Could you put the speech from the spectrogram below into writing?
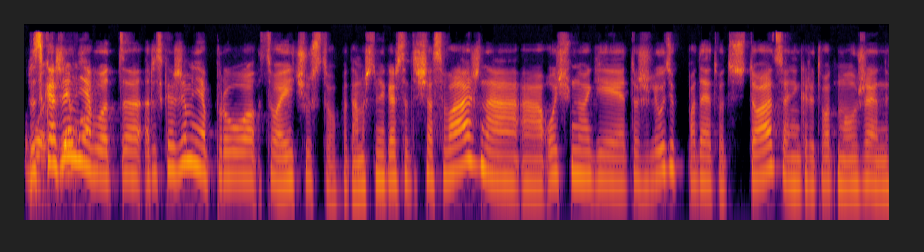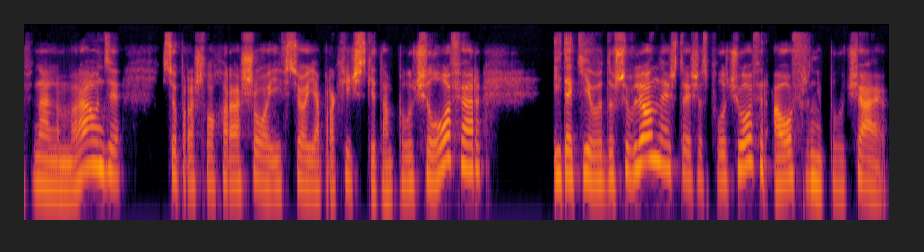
Расскажи вот. мне вот, э, расскажи мне про свои чувства, потому что мне кажется, это сейчас важно. А очень многие тоже люди попадают в эту ситуацию, они говорят, вот мы уже на финальном раунде, все прошло хорошо, и все, я практически там получил офер, и такие воодушевленные, что я сейчас получу офер, а офер не получаю.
